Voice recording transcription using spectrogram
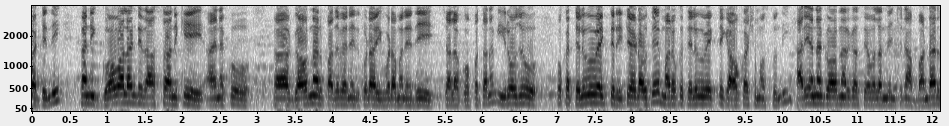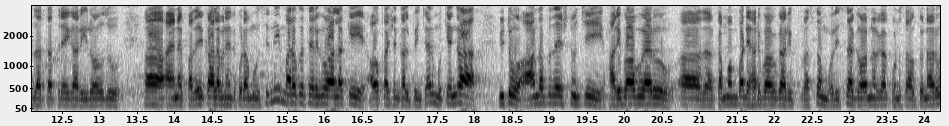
పట్టింది. కానీ గోవా లాంటి రాష్ట్రానికి ఆయనకు గవర్నర్ పదవి అనేది కూడా ఇవ్వడం అనేది చాలా గొప్పతనం. ఈరోజు ఒక తెలుగు వ్యక్తి రిటైర్డ్ అవుతే మరొక తెలుగు వ్యక్తికి అవకాశం వస్తుంది. హర్యానా గవర్నర్గా సేవలు అందించిన బండారు దత్తాత్రేయ గారు ఈరోజు ఆయన పదవి కాలం అనేది కూడా మూసింది మరొక తెలుగు వాళ్ళకి అవకాశం కల్పించారు. ముఖ్యంగా ఇటు ఆంధ్రప్రదేశ్ నుంచి హరిబాబు గారు ఆ, ఖమ్మంపాటి హరిబాబు గారు ప్రస్తుతం ఒరిస్సా గవర్నర్గా కొనసాగుతున్నారు.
